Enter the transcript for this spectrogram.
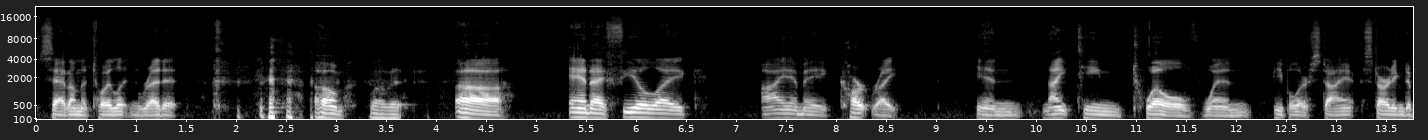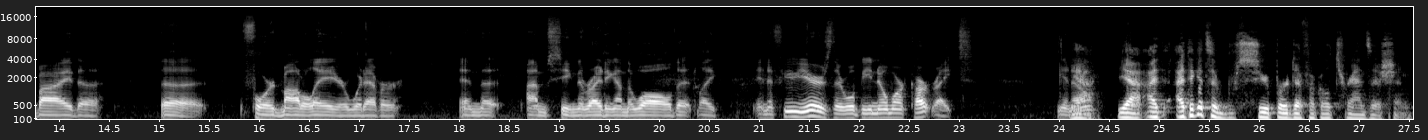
sat on the toilet and read it. um, Love it. Uh, and I feel like I am a Cartwright in 1912 when people are sti- starting to buy the the Ford Model A or whatever, and that I'm seeing the writing on the wall that like in a few years there will be no more Cartwrights. You know? Yeah, yeah. I I think it's a super difficult transition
